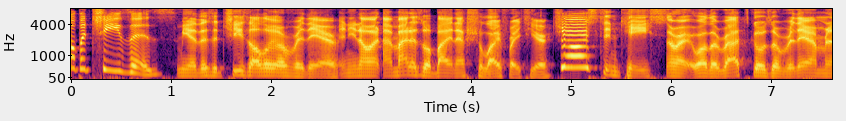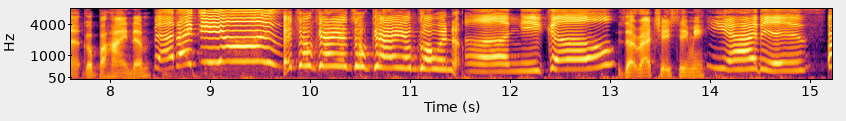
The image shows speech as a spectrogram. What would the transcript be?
all the cheeses. Mia, there's a cheese all the way over there. And you know what? I might as well buy an extra life right here. Just in case. Alright, well, the rat goes over there. I'm gonna go behind him. Bad ideas. It's okay, it's okay. I'm going. Uh, Nico. Is that rat chasing me? Yeah, it is. Ah!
